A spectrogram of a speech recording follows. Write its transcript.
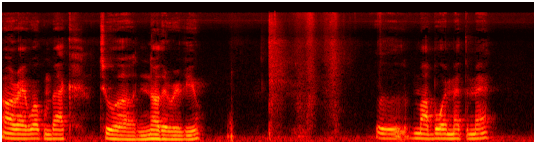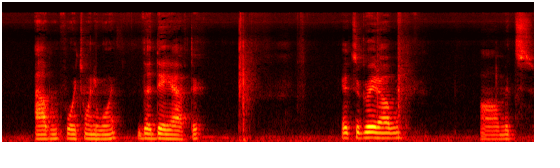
All right, welcome back to another review. My boy Method Man album 421, The Day After. It's a great album. Um, it's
